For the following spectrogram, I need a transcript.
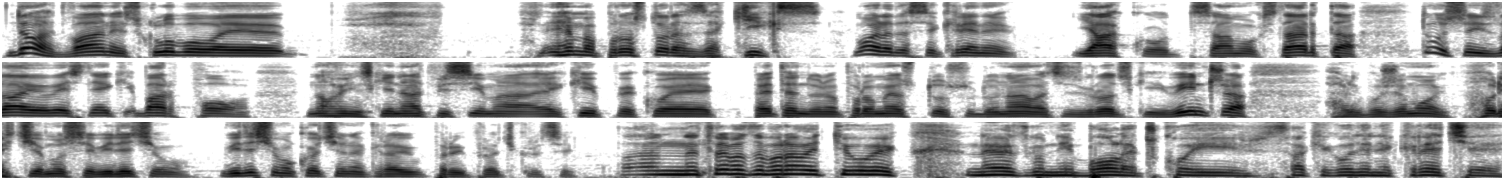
Da, 12 klubova je, nema prostora za kiks. Mora da se krene jako od samog starta. Tu se izdvajaju već neki, bar po novinskim natpisima, ekipe koje pretenduju na prvo mesto, to su Dunavac iz Grodski i Vinča, ali bože moj, borit ćemo se, vidjet ćemo, ko će na kraju prvi proći kroz cilj. Pa ne treba zaboraviti uvek nevezgodni boleč koji svake godine kreće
